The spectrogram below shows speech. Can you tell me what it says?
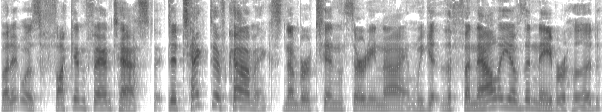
But it was fucking fantastic. Detective Comics number 1039. We get the finale of The Neighborhood,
